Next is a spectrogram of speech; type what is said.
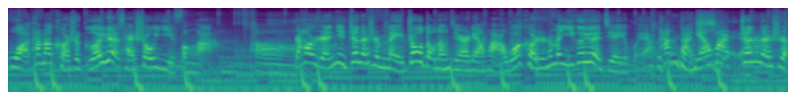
我他妈可是隔月才收一封啊！啊，然后人家真的是每周都能接着电话，我可是他妈一个月接一回啊！他们打电话真的是，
